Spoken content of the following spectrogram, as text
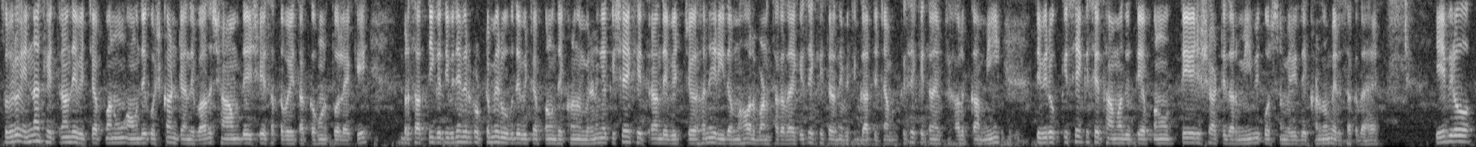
ਸੋ ਵੀਰੋ, ਇਹਨਾਂ ਖੇਤਰਾਂ ਦੇ ਵਿੱਚ ਆਪਾਂ ਨੂੰ ਆਉਂਦੇ ਕੁਝ ਘੰਟਿਆਂ ਦੇ ਬਾਅਦ ਸ਼ਾਮ ਦੇ 6-7 ਵਜੇ ਤੱਕ ਹੁਣ ਤੋਂ ਲੈ ਕੇ ਬਰਸਾਤੀ ਗਤੀਵਿਧੀਆਂ ਵੀਰੋ ਟੁੱਟਵੇਂ ਰੂਪ ਦੇ ਵਿੱਚ ਆਪਾਂ ਨੂੰ ਦੇਖਣ ਨੂੰ ਮਿਲਣਗੀਆਂ। ਕਿਸੇ ਖੇਤਰਾਂ ਦੇ ਵਿੱਚ ਹਨੇਰੀ ਦਾ ਮਾਹੌਲ ਬਣ ਸਕਦਾ ਹੈ, ਕਿਸੇ ਖੇਤਰਾਂ ਦੇ ਵਿੱਚ ਗਰਜ ਚਮਕ ਕਿਸੇ ਖੇਤਰਾਂ ਵਿੱਚ ਹਲਕਾ ਮੀਂਹ ਤੇ ਵੀਰੋ ਕਿਸੇ ਕਿਸੇ ਥਾਵਾਂ ਦੇ ਉੱਤੇ ਆਪਾਂ ਨੂੰ ਤੇਜ਼ ਛਾਟੇਦਾਰ ਮੀਂਹ ਵੀ ਕੁਝ ਸਮੇਂ ਲਈ ਦੇਖਣ ਨੂੰ ਮਿਲ ਸਕਦਾ ਹੈ। ਇਹ ਵੀਰੋ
